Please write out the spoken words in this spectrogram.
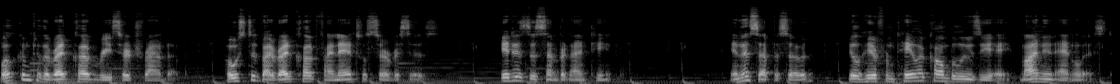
Welcome to the Red Cloud Research Roundup, hosted by Red Cloud Financial Services. It is December 19th. In this episode, you'll hear from Taylor Combaluzier, mining analyst.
